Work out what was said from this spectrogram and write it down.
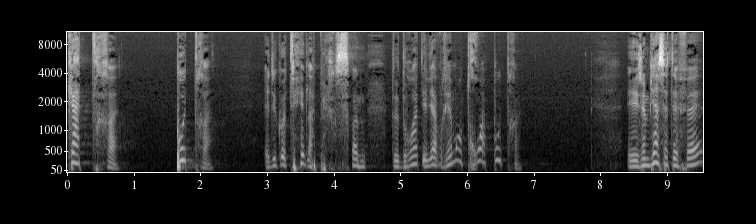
quatre poutres. Et du côté de la personne de droite, il y a vraiment trois poutres. Et j'aime bien cet effet.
